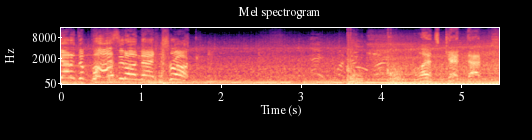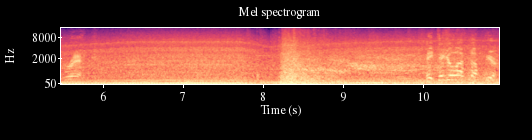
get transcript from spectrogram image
Got a deposit on that truck! Let's get that prick. Hey, take a left up here.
